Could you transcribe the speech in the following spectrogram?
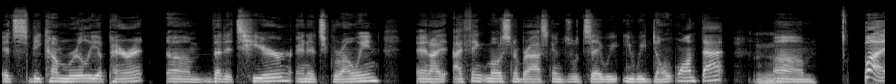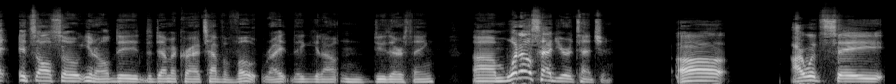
it's become really apparent um, that it's here and it's growing. And I, I think most Nebraskans would say we, we don't want that. Mm-hmm. Um, but it's also, you know, the, the Democrats have a vote, right? They get out and do their thing. Um, what else had your attention? Uh, I would say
